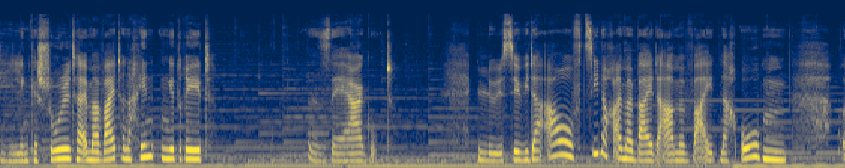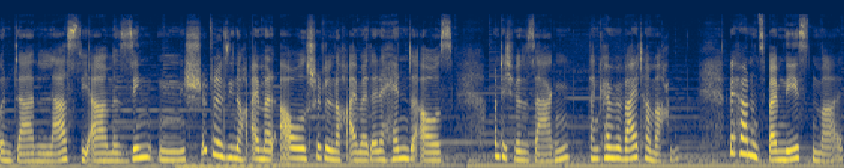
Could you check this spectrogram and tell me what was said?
Die linke Schulter immer weiter nach hinten gedreht. Sehr gut. Löse wieder auf, zieh noch einmal beide Arme weit nach oben und dann lass die Arme sinken, schüttel sie noch einmal aus, schüttel noch einmal deine Hände aus und ich würde sagen, dann können wir weitermachen. Wir hören uns beim nächsten Mal.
